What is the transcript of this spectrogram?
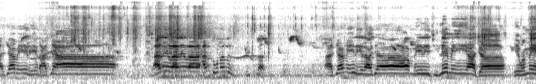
आजा मेरे राजा. दोन आलं. आजा मेरे राजा. मेरे जिल्हे में आजा. हे मम्मी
